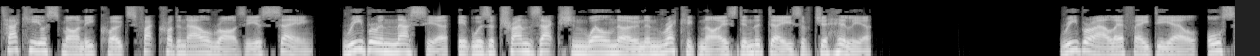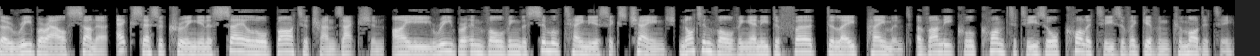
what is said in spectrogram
Taqi Usmani quotes Fakhruddin al-Razi as saying, Riba and nasiya, it was a transaction well known and recognized in the days of Jahiliyyah. Riba al-Fadl, also Riba al-Sunnah, excess accruing in a sale or barter transaction, i.e. Riba involving the simultaneous exchange not involving any deferred, delayed payment of unequal quantities or qualities of a given commodity.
